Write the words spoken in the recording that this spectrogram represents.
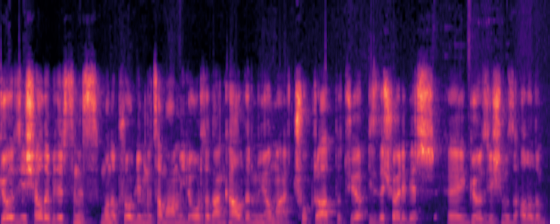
gözyaşı alabilirsiniz. Mana problemini tamamıyla ortadan kaldırmıyor ama çok rahatlatıyor. Biz de şöyle bir e, gözyaşımızı alalım.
